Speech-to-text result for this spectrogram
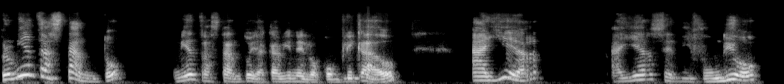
Pero mientras tanto, mientras tanto, y acá viene lo complicado, Ayer, ayer se difundió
